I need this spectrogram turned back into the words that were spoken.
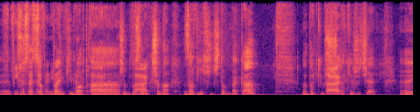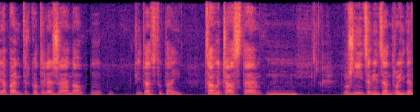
E, Wpiszę sobie soft tutaj Braille Keyboard, a żeby to Tak. zrobić trzeba zawiesić talkbacka. No tak już Tak. takie życie. E, Ja powiem tylko tyle, że no mm, widać tutaj cały czas te mm, różnice między Androidem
